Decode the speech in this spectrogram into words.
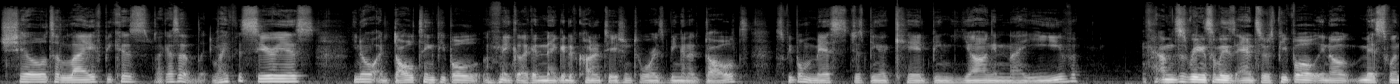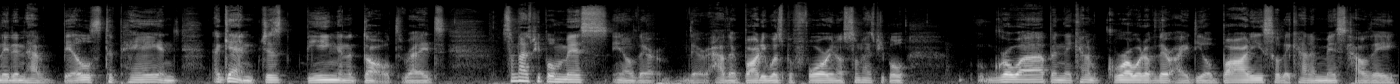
chill to life because, like I said, life is serious. You know, adulting, people make like a negative connotation towards being an adult. So people miss just being a kid, being young and naive. I'm just reading some of these answers. People, you know, miss when they didn't have bills to pay. And again, just being an adult, right? Sometimes people miss, you know, their their how their body was before. You know, sometimes people grow up and they kind of grow out of their ideal body, so they kind of miss how they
